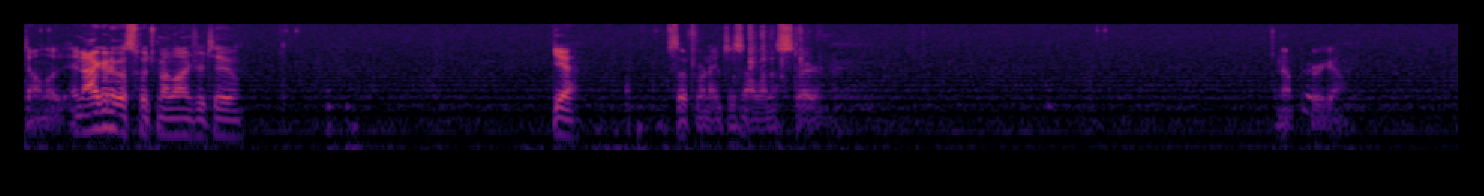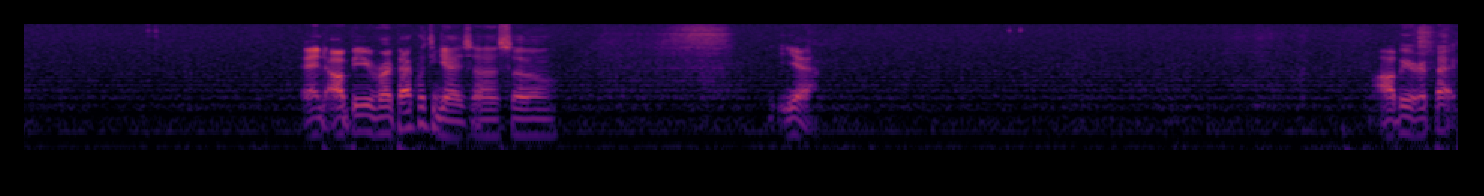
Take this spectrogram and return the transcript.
Download. And I gotta go switch my launcher too. Yeah. So Fortnite does not want to start. Nope, there we go. And I'll be right back with you guys. Uh, so, yeah. I'll be right back.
